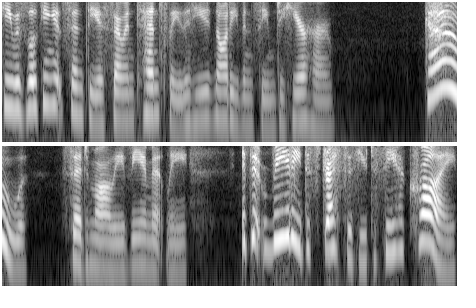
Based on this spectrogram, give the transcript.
He was looking at Cynthia so intently that he did not even seem to hear her. "Go!" said Molly vehemently. "If it really distresses you to see her cry,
